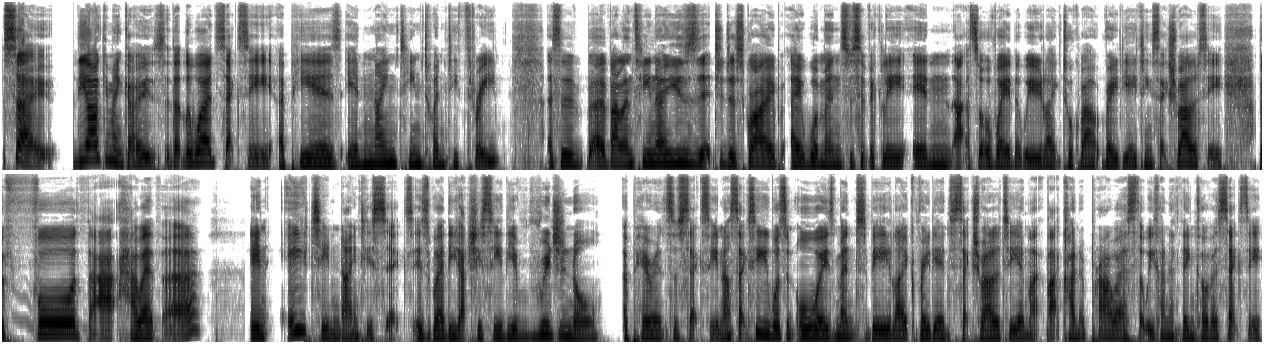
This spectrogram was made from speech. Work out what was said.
So, the argument goes that the word sexy appears in 1923. As a, uh, Valentino uses it to describe a woman specifically in that sort of way that we like talk about radiating sexuality. Before that, however, in 1896 is where you actually see the original appearance of sexy. Now, sexy wasn't always meant to be like radiating sexuality and like that kind of prowess that we kind of think of as sexy.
